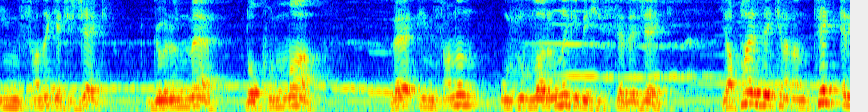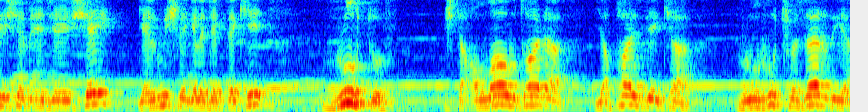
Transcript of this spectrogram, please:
insanı geçecek görünme, dokunma ve insanın uzuvlarını gibi hissedecek. Yapay zekanın tek erişemeyeceği şey gelmiş ve gelecekteki ruhtur. İşte Allahu Teala yapay zeka ruhu çözer diye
